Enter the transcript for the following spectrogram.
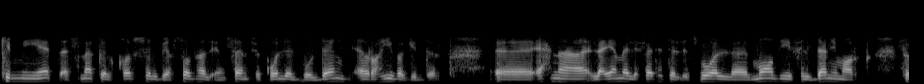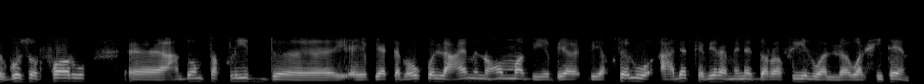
كميات أسماك القرش اللي بيصطادها الإنسان في كل البلدان. آه، رهيبة جدا. آه، إحنا الأيام اللي فاتت الأسبوع الماضي في الدنمارك في جزر فارو آه، عندهم تقليد آه، بيتبعوه كل عام إن هم بي- بي- بيقتلوا أعداد كبيرة من الدرافيل وال- والحيتان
